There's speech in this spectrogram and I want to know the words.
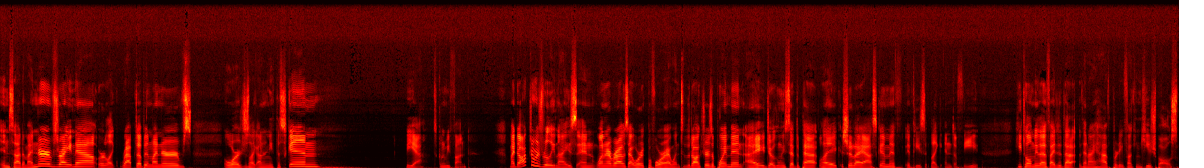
inside of my nerves right now or like wrapped up in my nerves or just like underneath the skin. But yeah, it's going to be fun. My doctor was really nice, and whenever I was at work before I went to the doctor's appointment, I jokingly said to Pat, like, should I ask him if, if he's like into feet? He told me that if I did that, then I have pretty fucking huge balls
